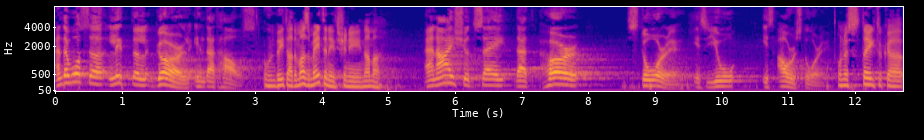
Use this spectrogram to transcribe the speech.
And there was a little girl in that house. Un bija tāda maza meitenīte šajā namā. And I should say that her story is you is our story. Un es teiktu, ka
